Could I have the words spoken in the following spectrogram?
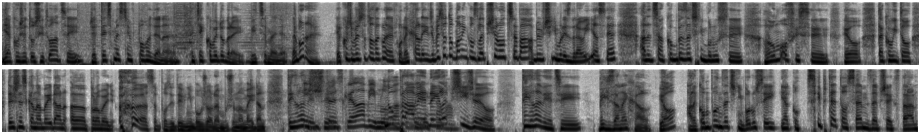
Jakože tu situaci, že teď jsme s tím v pohodě, ne? Teď je covid dobrý, víceméně. Nebo ne? Jako, že by se to takhle jako nechali, že by se to malinko zlepšilo třeba, aby všichni byli zdraví, jasně, ale třeba kompenzační bonusy, home office, jo, takový to, jdeš dneska na Mejdan, uh, promiň, já jsem pozitivní, bohužel nemůžu na Mejdan. Tyhle Ježíš, věci, to je skvělá výmluva. No právě nejlepší, že jo. Tyhle věci bych zanechal, jo? Ale kompenzační bonusy, jako sypte to sem ze všech stran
